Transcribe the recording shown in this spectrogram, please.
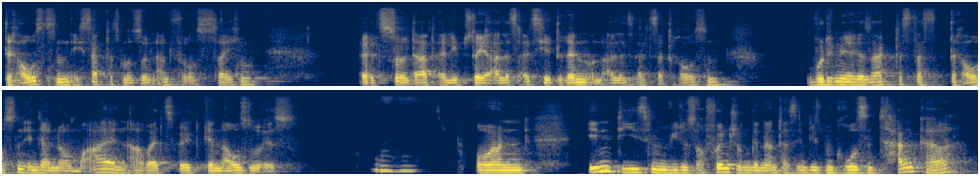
draußen, ich sage das mal so in Anführungszeichen, als Soldat erlebst du ja alles als hier drin und alles als da draußen, wurde mir gesagt, dass das draußen in der normalen Arbeitswelt genauso ist. Mhm. Und in diesem, wie du es auch vorhin schon genannt hast, in diesem großen Tanker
